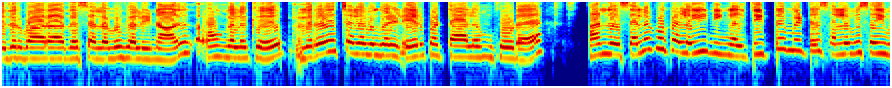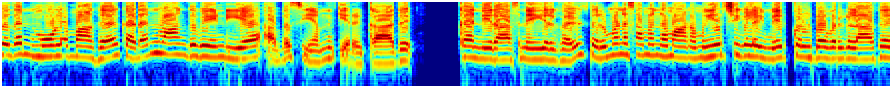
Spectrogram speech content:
எதிர்பாராத செலவுகளினால் உங்களுக்கு விரைய செலவுகள் ஏற்பட்டாலும் கூட அந்த செலவுகளை நீங்கள் திட்டமிட்டு செலவு செய்வதன் மூலமாக கடன் வாங்க வேண்டிய அவசியம் இருக்காது. கன்னிராசினியர்கள் திருமண சம்பந்தமான முயற்சிகளை மேற்கொள்பவர்களாக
